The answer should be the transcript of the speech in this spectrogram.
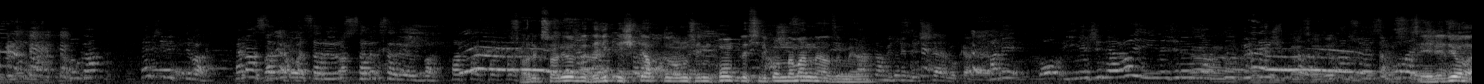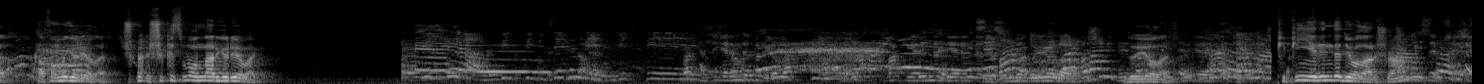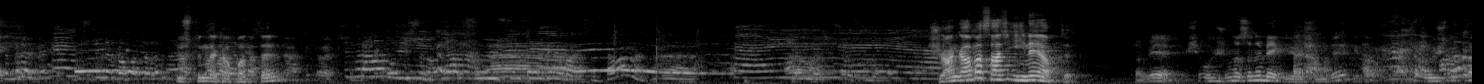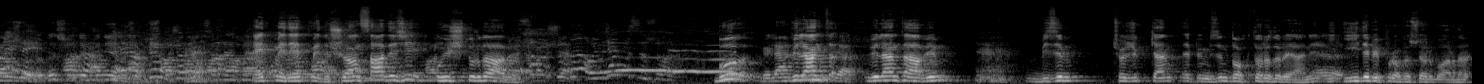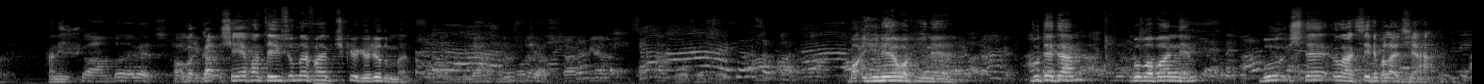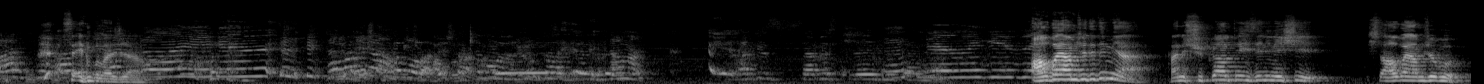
Hepsi bitti bak. Sarıkla sarıyoruz, sarık sarıyoruz bak. Bak bak bak. bak. Sarık sarıyoruz ve delik deşik yaptın. Onu senin komple silikonlaman lazım ya. Bütün işler bu kadar. Hani o iğneciler var ya iğnecilerin yaptığı kötü iş bu kadar. seyretmiyorum. Bundan sonrası kolay. Seyrediyorlar. Kafamı görüyorlar. Şu, şu kısmı onlar görüyor bak. Bitti yavrum bitti güzelim benim bitti. Bak izi yerinde duruyor bak. Bak yerinde diğerinde duyuyorlar. Duyuyorlar. Pipin yerinde diyorlar şu an. Üstünü de kapattı. Şimdi rahat uyusun. Yatsın uyusun keyfine baksın tamam mı? Şu an galiba sadece iğne yaptı. Tabii. İşte uyuşmasını bekliyor şimdi. Uyuştuktan sonra da sünnetini yapacak işte. Etmedi etmedi. Şu an sadece uyuşturdu abi. Şurada oynayacak mısın sonra? Bu Bülent Bülent. Bülent abim bizim çocukken hepimizin doktorudur yani. Evet. İyi de bir profesör bu arada. Hani Şu anda evet. Hava- iyi ga- bir- şeye falan televizyonlara falan hep çıkıyor görüyordum ben. Bülent. Bak iğneye bak iğneye. Bu dedem, bu babaannem, bu işte ulan seni bulacağım. seni bulacağım. Tamam 5 dakika mola. 5 dakika mola veriyoruz. Daha gidelim. Tamam. Herkes serbest verebilir. Albay amca dedim ya. Hani Şükran teyzenin eşi. İşte albay amca bu.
